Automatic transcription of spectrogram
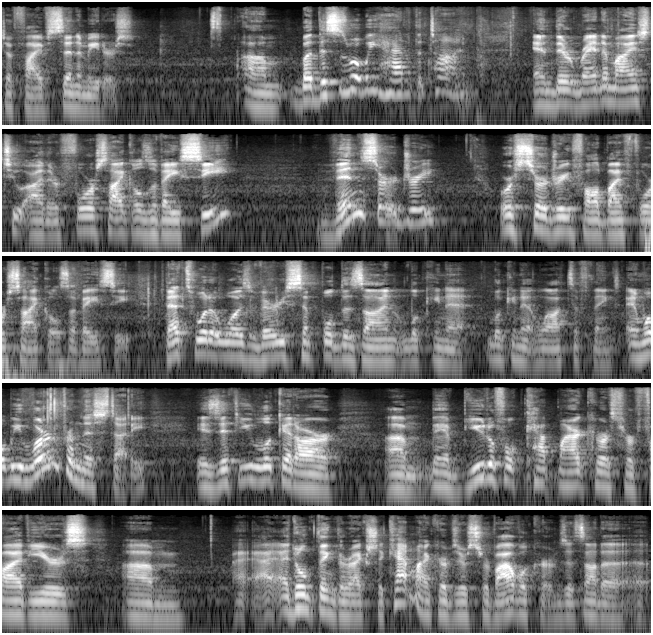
to five centimeters. Um, but this is what we had at the time and they're randomized to either four cycles of AC, then surgery, or surgery followed by four cycles of AC. That's what it was. Very simple design, looking at looking at lots of things. And what we learned from this study is if you look at our, um, they have beautiful Kaplan-Meier curves for five years. Um, I, I, don't think they're actually Kaplan-Meier curves; they're survival curves. It's not a,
